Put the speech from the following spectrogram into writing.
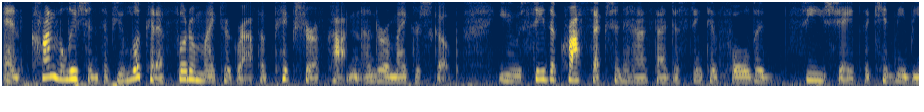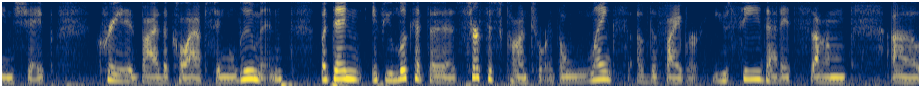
And convolutions, if you look at a photomicrograph, a picture of cotton under a microscope, you see the cross section has that distinctive folded C shape, the kidney bean shape created by the collapsing lumen. But then, if you look at the surface contour, the length of the fiber, you see that it's um, uh,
